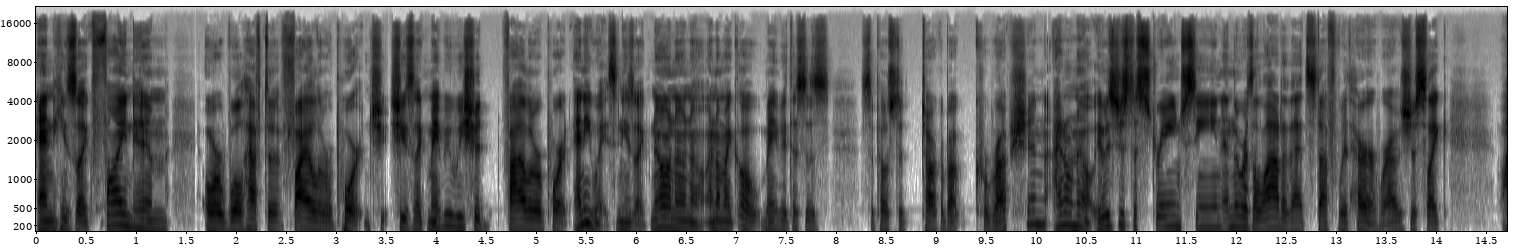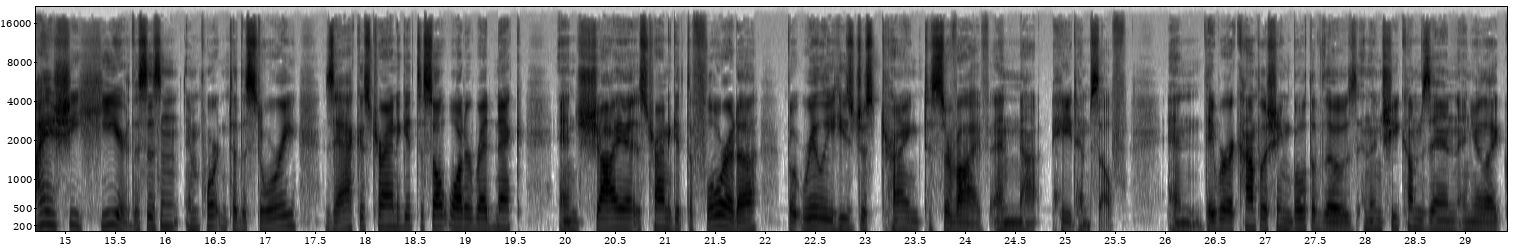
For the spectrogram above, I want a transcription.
And he's like, "Find him." or we'll have to file a report. And she, she's like, maybe we should file a report anyways. And he's like, no, no, no. And I'm like, oh, maybe this is supposed to talk about corruption. I don't know. It was just a strange scene, and there was a lot of that stuff with her where I was just like, why is she here? This isn't important to the story. Zach is trying to get to Saltwater Redneck, and Shia is trying to get to Florida, but really he's just trying to survive and not hate himself. And they were accomplishing both of those, and then she comes in, and you're like,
